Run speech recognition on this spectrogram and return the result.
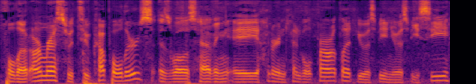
fold out armrests with two cup holders, as well as having a 110 volt power outlet, USB and USB-C.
